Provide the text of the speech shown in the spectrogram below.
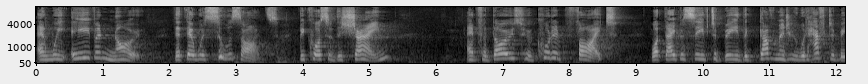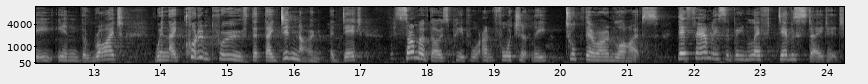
and we even know that there were suicides because of the shame. And for those who couldn't fight what they perceived to be the government who would have to be in the right when they couldn't prove that they didn't own a debt, some of those people unfortunately took their own lives. Their families have been left devastated,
